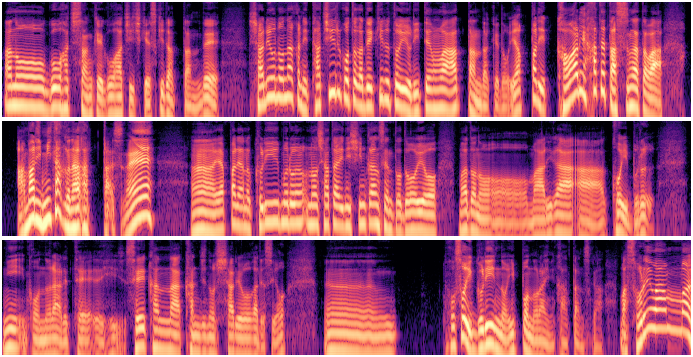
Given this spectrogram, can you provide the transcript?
あの583系581系好きだったんで車両の中に立ち入ることができるという利点はあったんだけどやっぱり変わり果てた姿はあまり見たくなかったですね。うん、やっぱりあのクリーム色の車体に新幹線と同様窓の周りが濃いブルー。にこう塗られて精悍な感じの車両がですよ。うん細いグリーンの1本のラインに変わったんですが、まあ、それはまあ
